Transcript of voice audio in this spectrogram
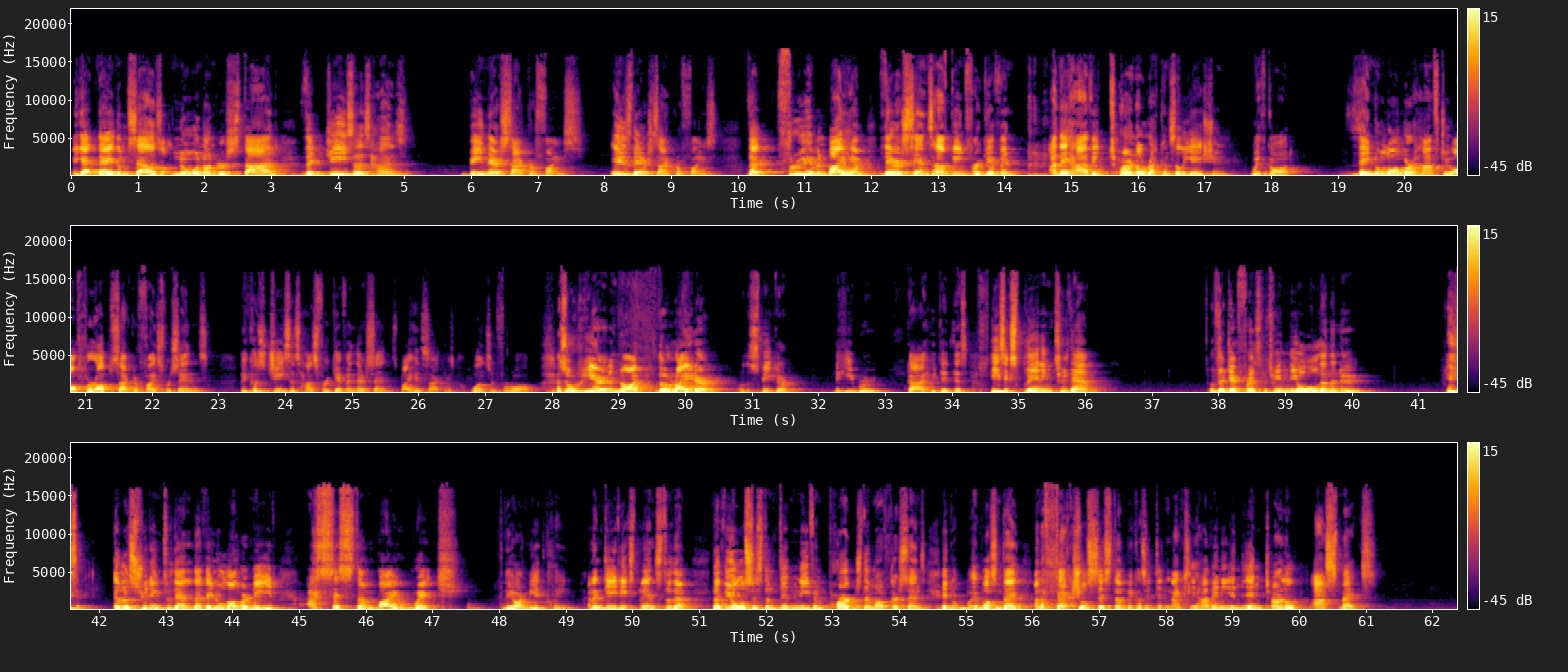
And yet they themselves know and understand that Jesus has been their sacrifice, is their sacrifice, that through him and by him their sins have been forgiven and they have eternal reconciliation with God. They no longer have to offer up sacrifice for sins because Jesus has forgiven their sins by his sacrifice once and for all. And so here and now, the writer or the speaker, the Hebrew guy who did this, he's explaining to them the difference between the old and the new. He's illustrating to them that they no longer need a system by which they are made clean. And indeed, he explains to them that the old system didn't even purge them of their sins. It, it wasn't a, an effectual system because it didn't actually have any in, internal aspects.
